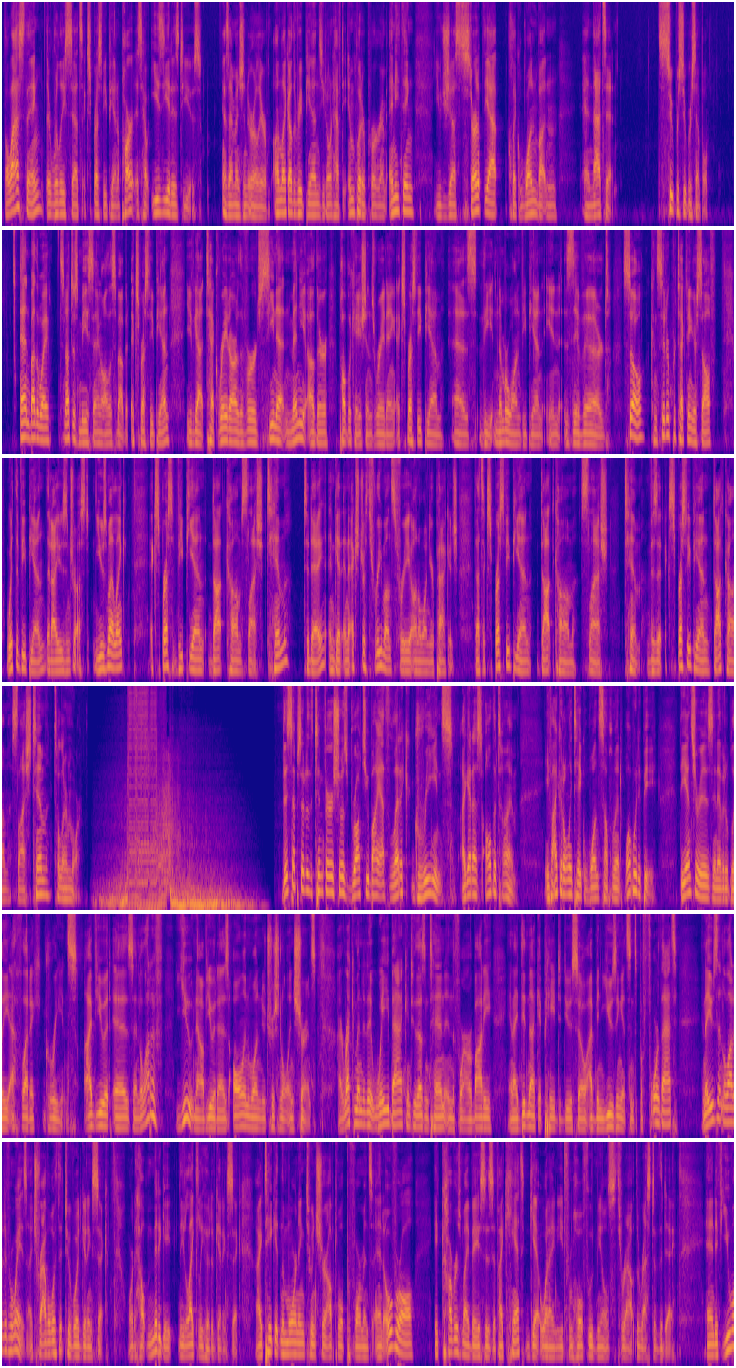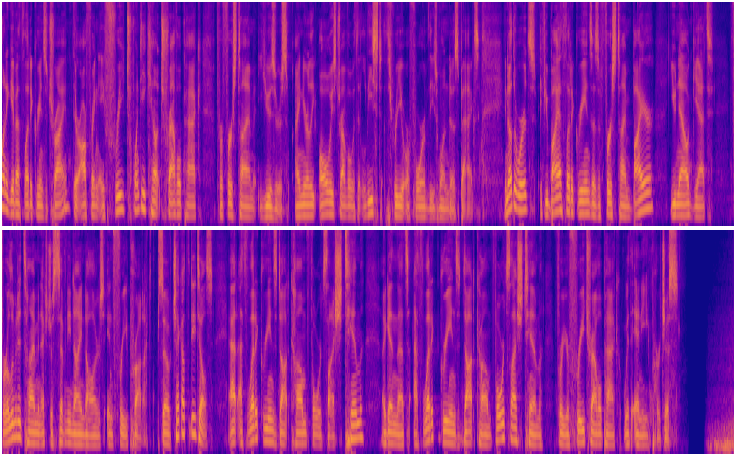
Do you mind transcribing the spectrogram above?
The last thing that really sets ExpressVPN apart is how easy it is to use as I mentioned earlier. Unlike other VPNs, you don't have to input or program anything. You just start up the app, click one button, and that's it. Super, super simple. And by the way, it's not just me saying all this about ExpressVPN. You've got Tech Radar, The Verge, CNET, and many other publications rating ExpressVPN as the number one VPN in the world. So consider protecting yourself with the VPN that I use and trust. Use my link, expressvpn.com slash Tim today and get an extra three months free on a one-year package. That's expressvpn.com slash Tim. Visit expressvpn.com slash Tim to learn more. This episode of the Tim Ferriss Show is brought to you by Athletic Greens. I get asked all the time, if I could only take one supplement, what would it be? The answer is inevitably Athletic Greens. I view it as, and a lot of you now view it as, all in one nutritional insurance. I recommended it way back in 2010 in the 4 Hour Body, and I did not get paid to do so. I've been using it since before that. And I use it in a lot of different ways. I travel with it to avoid getting sick or to help mitigate the likelihood of getting sick. I take it in the morning to ensure optimal performance. And overall, it covers my bases if I can't get what I need from whole food meals throughout the rest of the day. And if you want to give Athletic Greens a try, they're offering a free 20 count travel pack for first time users. I nearly always travel with at least three or four of these one dose bags. In other words, if you buy Athletic Greens as a first time buyer, you now get for a limited time an extra $79 in free product. So check out the details at athleticgreens.com forward slash Tim. Again, that's athleticgreens.com forward slash Tim for your free travel pack with any purchase.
